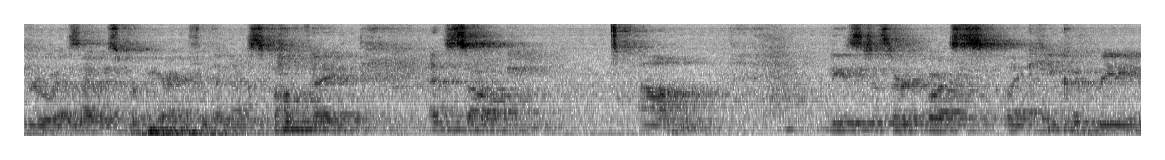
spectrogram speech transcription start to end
through as I was preparing for the next fun thing. And so um, these dessert books, like he could read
